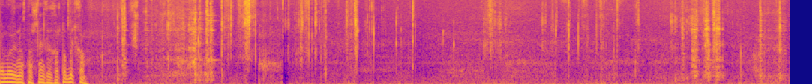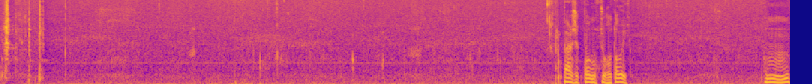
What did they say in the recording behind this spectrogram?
Неймовірно смачненька картопелька. Першик повністю готовий. Угу.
